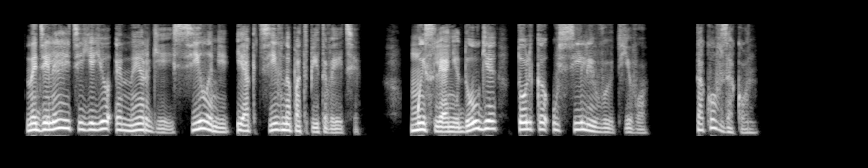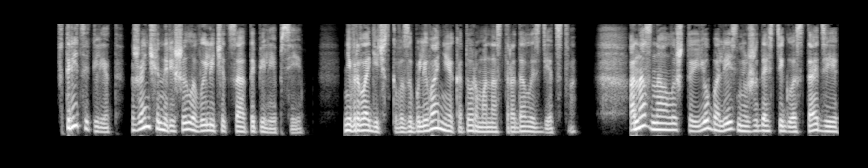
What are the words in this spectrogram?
наделяете ее энергией, силами и активно подпитываете. Мысли о недуге только усиливают его. Таков закон. В 30 лет женщина решила вылечиться от эпилепсии, неврологического заболевания, которым она страдала с детства. Она знала, что ее болезнь уже достигла стадии,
